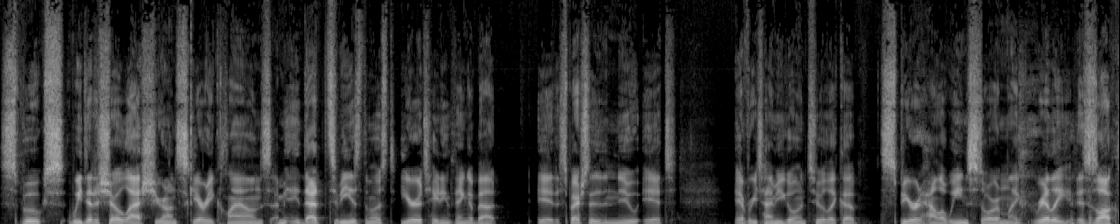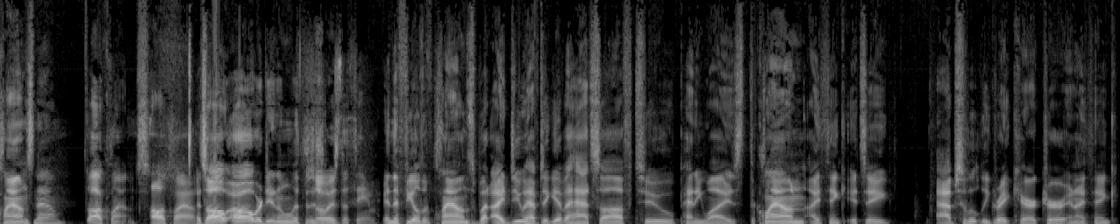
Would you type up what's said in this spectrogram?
spooks, we did a show last year on scary clowns. I mean, that to me is the most irritating thing about it, especially the new it. Every time you go into like a spirit Halloween store, I'm like, really? This is all clowns now? It's all clowns. All clowns. It's all. All we're dealing with is It's always the theme. in the field of clowns. But I do have to give a hats off to Pennywise the clown. I think it's a absolutely great character, and I think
